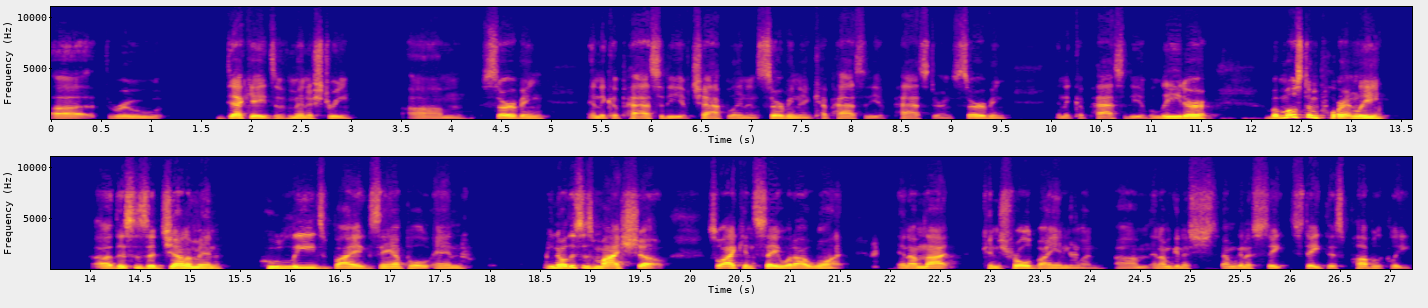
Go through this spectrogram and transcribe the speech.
uh, through decades of ministry, um, serving in the capacity of chaplain and serving in the capacity of pastor and serving in the capacity of leader. But most importantly, uh, this is a gentleman who leads by example. And, you know, this is my show, so I can say what I want. And I'm not controlled by anyone. Um, and I'm gonna sh- I'm gonna state state this publicly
